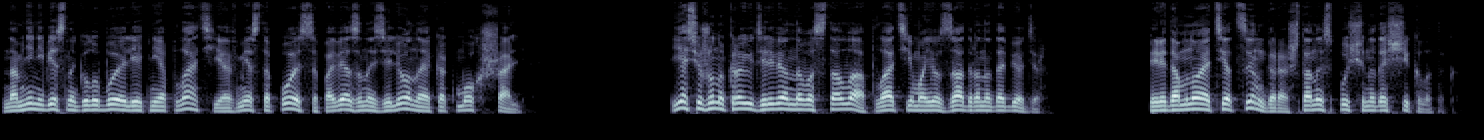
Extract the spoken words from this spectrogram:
на мне небесно-голубое летнее платье, а вместо пояса повязана зеленая, как мох, шаль. Я сижу на краю деревянного стола, платье мое задрано до бедер. Передо мной отец Ингара, штаны спущены до щиколоток.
